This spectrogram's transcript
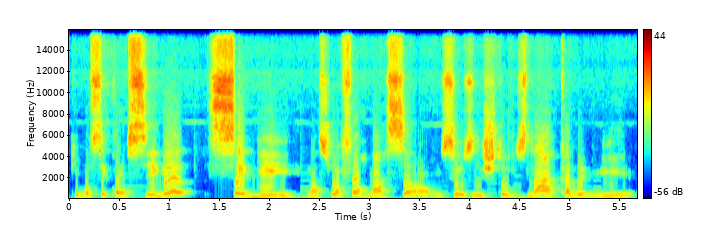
que você consiga seguir na sua formação, nos seus estudos na academia,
